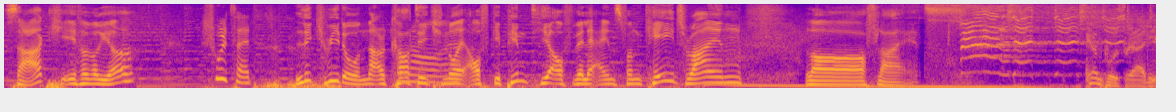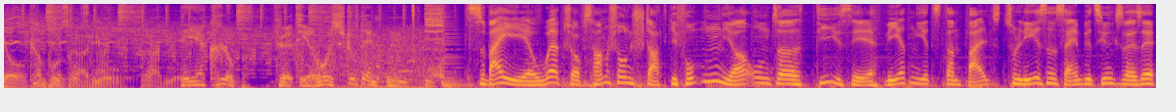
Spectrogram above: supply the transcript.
Sag, Eva Maria, Schulzeit. Liquido, Narcotic, Genau, neu aufgepimpt, hier auf Welle 1 von Kate Ryan, Love Lights. Campus Radio. Campus Radio. Der Club für Tirols Studenten. Zwei Workshops haben schon stattgefunden, ja, und äh, diese werden jetzt dann bald zu lesen sein, beziehungsweise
